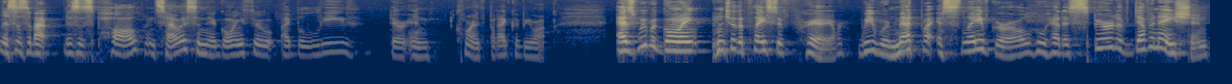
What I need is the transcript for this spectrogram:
This is about this is Paul and Silas, and they're going through, I believe they're in Corinth, but I could be wrong. As we were going to the place of prayer, we were met by a slave girl who had a spirit of divination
